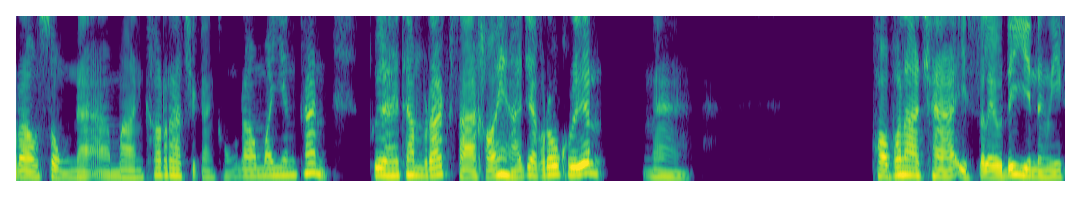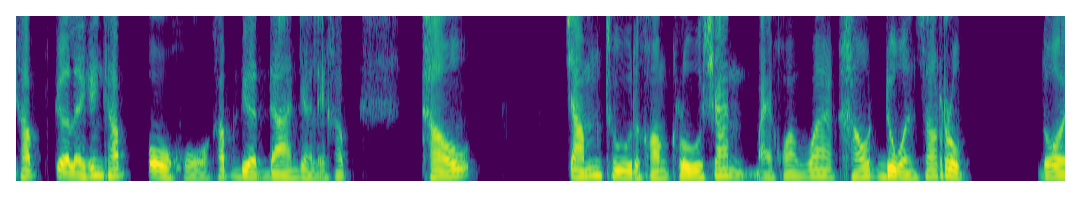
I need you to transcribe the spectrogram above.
เราส่งนาอามานข้าราชการของเรามายังท่าน เพื่อให้ท่านรักษาเขาให้หายจากโรคเรื้อนนะ พอพระราชาอิสราเอลได้ยินดังนี้ครับ เกิดอะไรขึ้นครับ โอ้โหครับเดือดดานใหญ่เลยครับ เขา jump to the conclusion หมายความว่าเขาด่วนสรุป โดย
